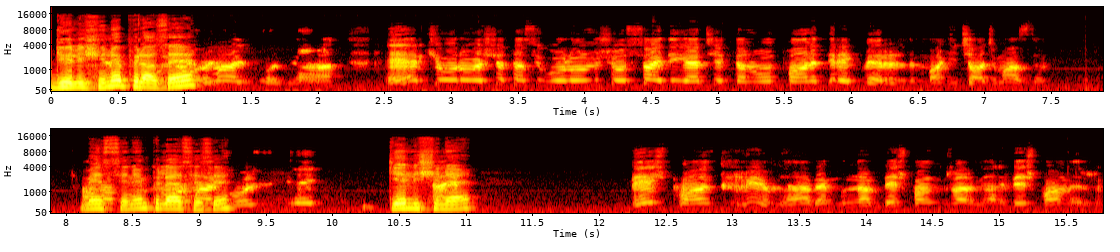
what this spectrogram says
gelişine plase. Normal gol ya. Eğer ki o Olmuş olsaydı gerçekten 10 puanı direkt verirdim bak hiç acımazdım. Messi'nin plasesi. Gelişine 5 puan kırıyorum ya. Ben bundan 5 puan kırarım yani 5 puan veririm.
